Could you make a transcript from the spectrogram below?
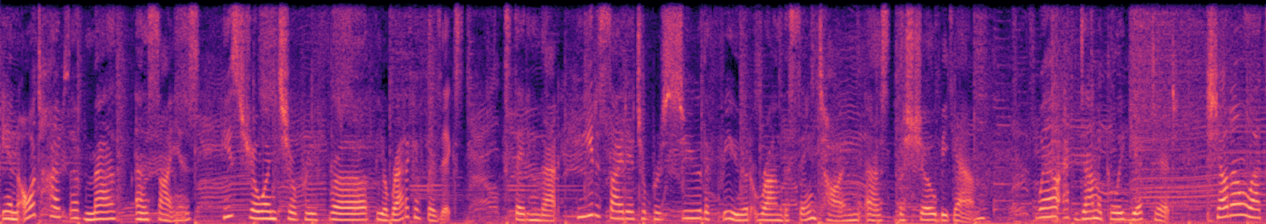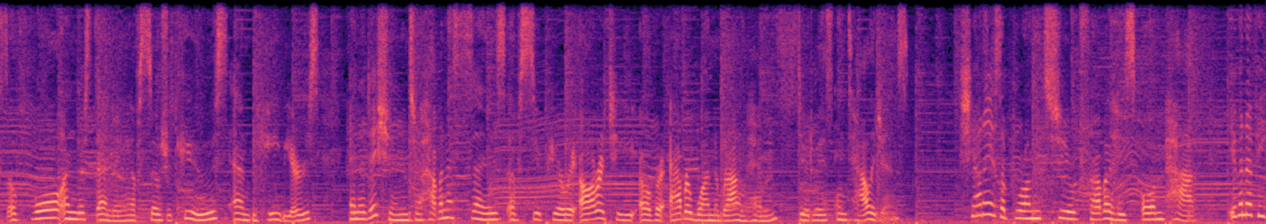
in all types of math and science, he's shown to prefer theoretical physics, stating that he decided to pursue the field around the same time as the show began. While academically gifted, Sheldon lacks a full understanding of social cues and behaviors, in addition to having a sense of superiority over everyone around him due to his intelligence. Sheldon is prone to travel his own path, even if he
